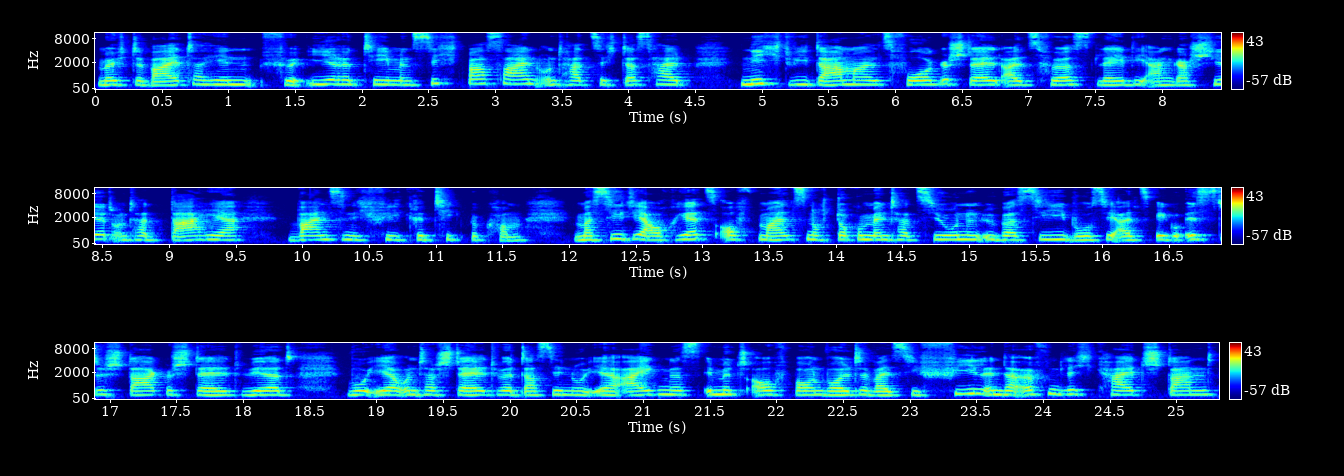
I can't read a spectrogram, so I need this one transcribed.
möchte weiterhin für ihre Themen sichtbar sein und hat sich deshalb nicht wie damals vorgestellt als First Lady engagiert und hat daher wahnsinnig viel Kritik bekommen. Man sieht ja auch jetzt oftmals noch Dokumentationen über sie, wo sie als egoistisch dargestellt wird, wo ihr unterstellt wird, dass sie nur ihr eigenes Image aufbauen wollte, weil sie viel in der Öffentlichkeit stand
